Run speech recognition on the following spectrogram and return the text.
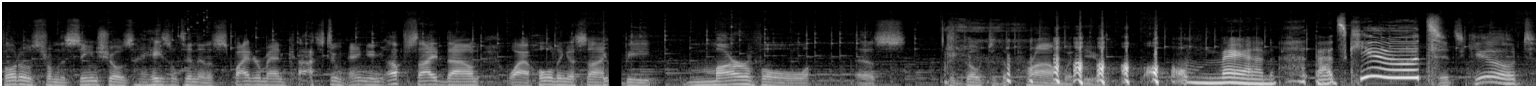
Photos from the scene shows Hazelton in a Spider-Man costume hanging upside down while holding a sign be marvelous to go to the prom with you. Oh, man, that's cute. It's cute.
